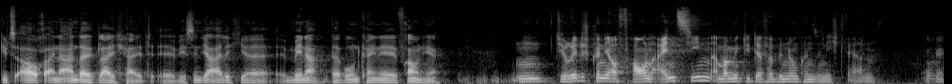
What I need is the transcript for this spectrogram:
gibt es auch eine andere Gleichheit. Äh, wir sind ja alle hier äh, Männer, da wohnen keine Frauen hier. Hm, theoretisch können ja auch Frauen einziehen, aber Mitglied der Verbindung können sie nicht werden. Okay.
